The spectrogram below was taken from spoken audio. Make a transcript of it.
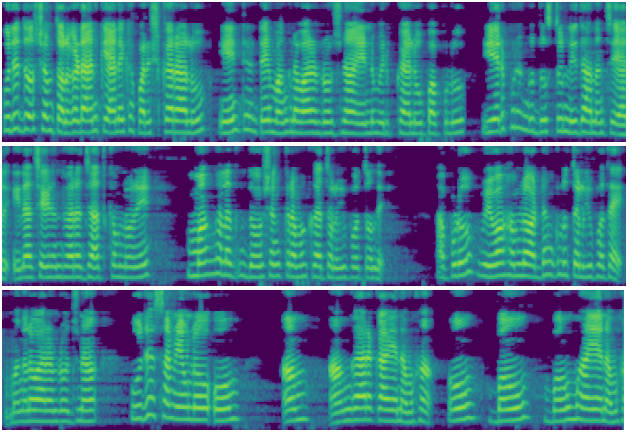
కుజదోషం తొలగడానికి అనేక పరిష్కారాలు ఏంటంటే మంగళవారం రోజున ఎండు మిరపకాయలు పప్పులు ఎరుపు రంగు దుస్తుల్ని దానం చేయాలి. ఇలా చేయడం ద్వారా జాతకంలోనే మంగళ దోషం క్రమంగా తొలగిపోతుంది. అప్పుడు వివాహంలో అడ్డంకులు తొలగిపోతాయి. మంగళవారం రోజున పూజా సమయంలో ఓం అం అంగారకాయ నమః ఓం బౌం బౌమాయ నమః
